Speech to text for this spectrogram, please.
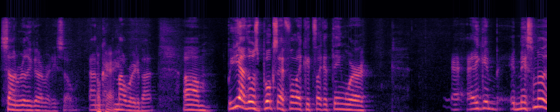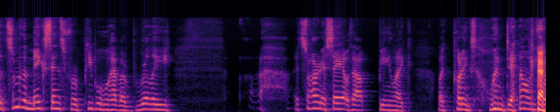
sound really good already. So I'm, Okay. I'm not worried about it. Um, but yeah, those books, I feel like it's like a thing where I- think it, it makes some of the, some of them make sense for people who have a really. It's so hard to say it without being like like putting someone down for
